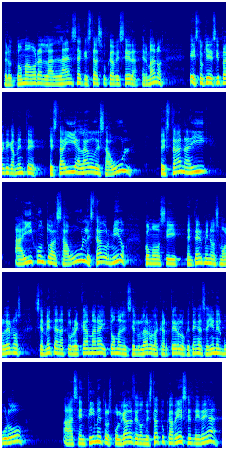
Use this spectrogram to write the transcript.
Pero toma ahora la lanza que está a su cabecera. Hermanos, esto quiere decir prácticamente, está ahí al lado de Saúl. Están ahí, ahí junto a Saúl, está dormido. Como si en términos modernos se metan a tu recámara y toman el celular o la cartera o lo que tengas ahí en el buró, a centímetros, pulgadas de donde está tu cabeza, es la idea.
